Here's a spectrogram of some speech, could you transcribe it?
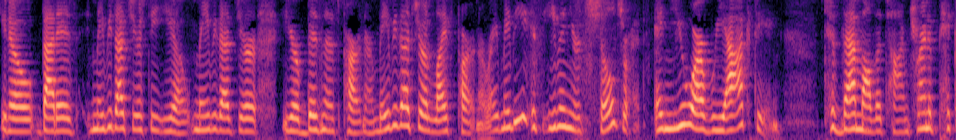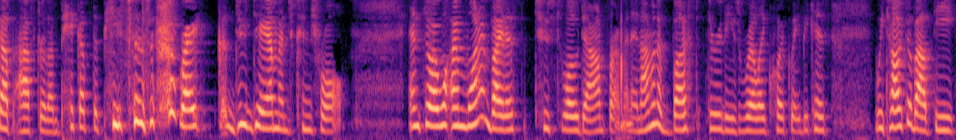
you know that is maybe that's your ceo maybe that's your your business partner maybe that's your life partner right maybe it's even your children and you are reacting to them all the time, trying to pick up after them, pick up the pieces, right? Do damage control. And so I, w- I want to invite us to slow down for a minute. And I'm going to bust through these really quickly because we talked about the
